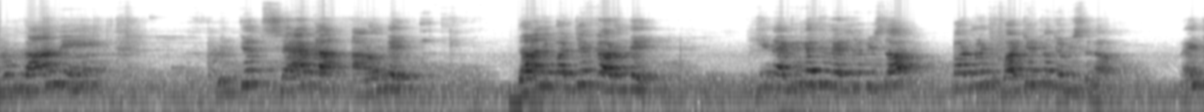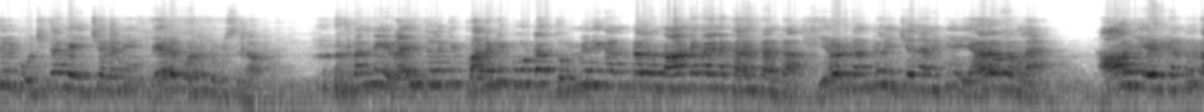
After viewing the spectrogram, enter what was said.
నువ్వు దాన్ని విద్యుత్ శాఖ ఆడుంది దాని బడ్జెట్ కాడుంది. దీన్ని అగ్రికల్చర్ ఎట్లా చూపిస్తావు డిపార్ట్మెంట్ బడ్జెట్లో చూపిస్తున్నావు రైతులకు ఉచితంగా ఇచ్చానని వేల కోట్లు చూపిస్తున్నాం. ఇవన్నీ రైతులకి పగటి పూట తొమ్మిది గంటలు నాణ్యమైన కరెంట్ అంట. ఏడు గంటలు ఇచ్చేదానికి ఏడవటంలా ఆరు ఏడు గంటలకు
